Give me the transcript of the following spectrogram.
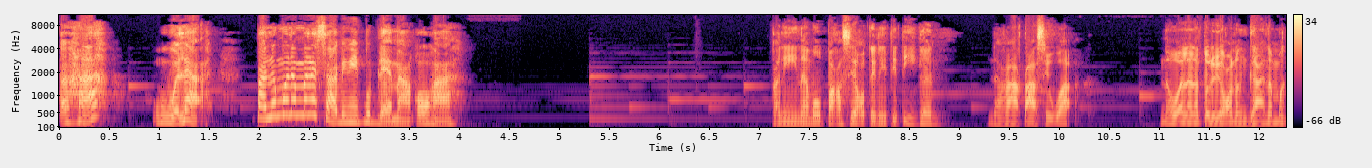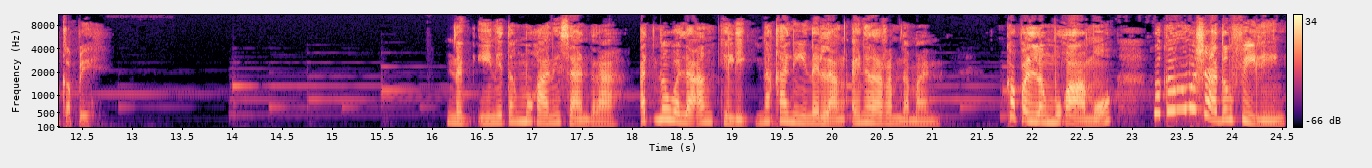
Aha? Wala. Paano mo naman nasabing may problema ako, ha? Kanina mo pa kasi ako tinititigan. Nakakaasiwa. Nawala na tuloy ako ng gana magkape. Nag-init ang mukha ni Sandra at nawala ang kilig na kanina lang ay nararamdaman. Kapal lang mukha mo? Huwag kang masyadong feeling.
